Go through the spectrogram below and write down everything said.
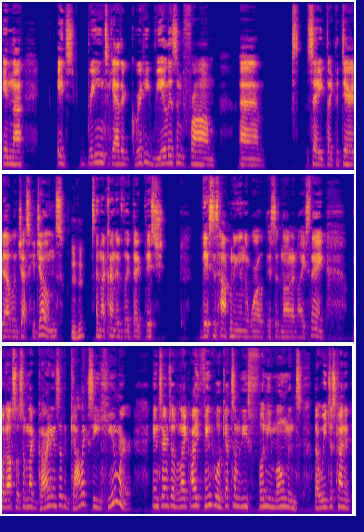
in that it's bringing together gritty realism from, um, say like the Daredevil and Jessica Jones, Mhm. and that kind of like, like this, this is happening in the world. This is not a nice thing. But also some of that Guardians of the Galaxy humor in terms of like, I think we'll get some of these funny moments that we just kind of,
